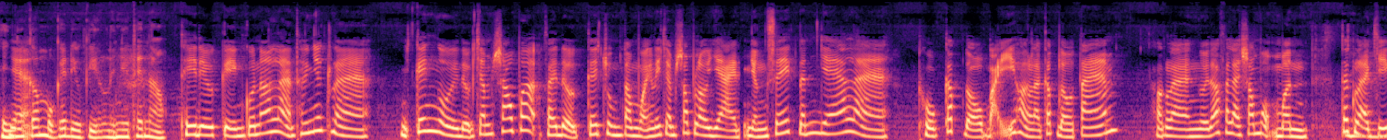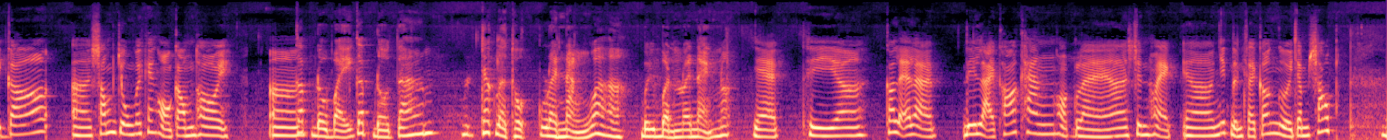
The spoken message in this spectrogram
Hình như Dạ. có một cái điều kiện là như thế nào? thì điều kiện của nó là thứ nhất là cái người được chăm sóc á, phải được cái trung tâm quản lý chăm sóc lâu dài nhận xét đánh giá là thuộc cấp độ 7 hoặc là cấp độ 8 hoặc là người đó phải là sống một mình. Tức là chỉ có à, sống chung với kháng hộ công thôi. À, Cấp độ 7, cấp độ 8 chắc là thuộc loại nặng quá hả? Bị bệnh loại nặng đó. dạ thì à, có lẽ là đi lại khó khăn hoặc là à, sinh hoạt à, nhất định phải có người chăm sóc Ừ.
